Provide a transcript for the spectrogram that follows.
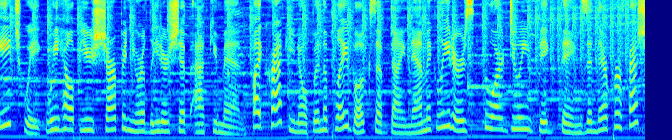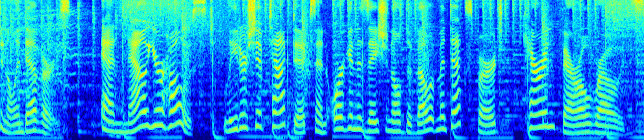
Each week, we help you sharpen your leadership acumen by cracking open the playbooks of dynamic leaders who are doing big things in their professional endeavors. And now, your host, leadership tactics and organizational development expert, Karan Ferrell Rhodes.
